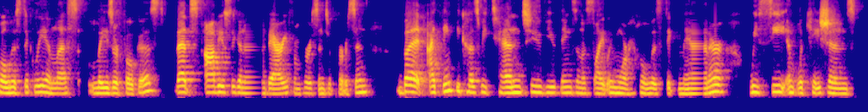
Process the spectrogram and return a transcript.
holistically and less laser focused. That's obviously going to vary from person to person. But I think because we tend to view things in a slightly more holistic manner, we see implications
